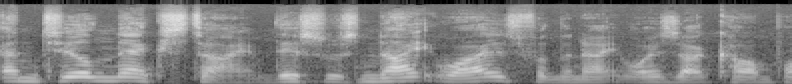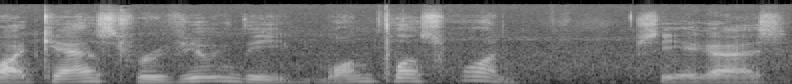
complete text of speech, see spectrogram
Until next time, this was Knightwise for the Knightwise.com podcast reviewing the OnePlus One. See you guys.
